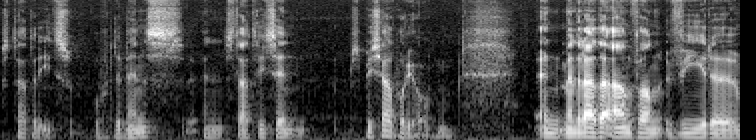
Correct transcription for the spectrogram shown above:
Staat er iets over de mens? En staat er iets in speciaal voor jou? En men raadde aan van vier uh,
